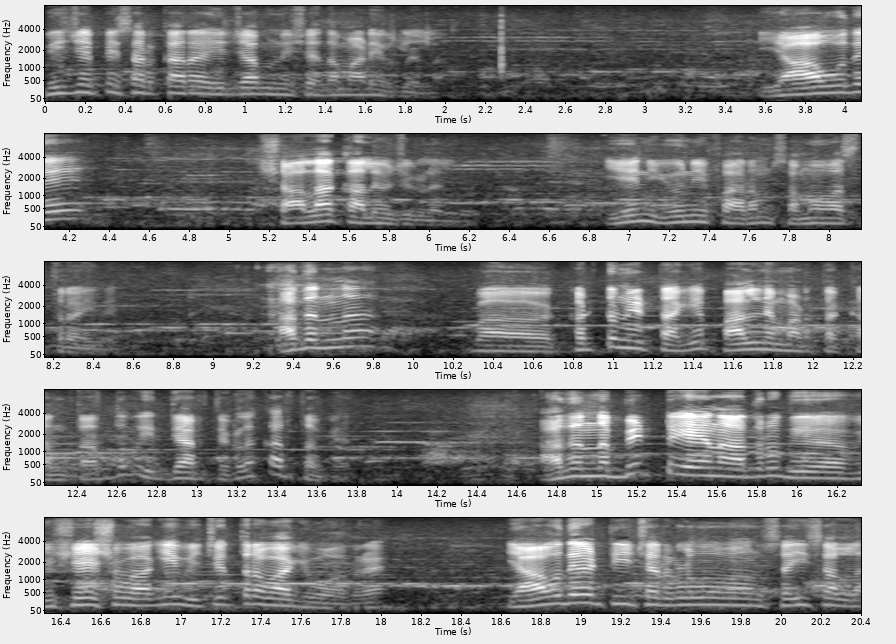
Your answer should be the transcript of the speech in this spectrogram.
ಬಿ ಸರ್ಕಾರ ಹಿಜಾಬ್ ನಿಷೇಧ ಮಾಡಿರಲಿಲ್ಲ. ಯಾವುದೇ ಶಾಲಾ ಕಾಲೇಜುಗಳಲ್ಲಿ ಏನು ಯೂನಿಫಾರ್ಮ್ ಸಮವಸ್ತ್ರ ಇದೆ, ಅದನ್ನು ಕಟ್ಟುನಿಟ್ಟಾಗಿ ಪಾಲನೆ ಮಾಡ್ತಕ್ಕಂಥದ್ದು ವಿದ್ಯಾರ್ಥಿಗಳ ಕರ್ತವ್ಯ. ಅದನ್ನು ಬಿಟ್ಟು ಏನಾದರೂ ವಿಶೇಷವಾಗಿ, ವಿಚಿತ್ರವಾಗಿ ಹೋದರೆ ಯಾವುದೇ ಟೀಚರ್ಗಳು ಸಹಿಸಲ್ಲ.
